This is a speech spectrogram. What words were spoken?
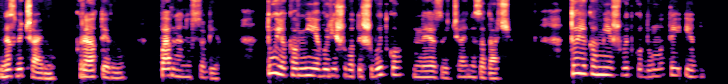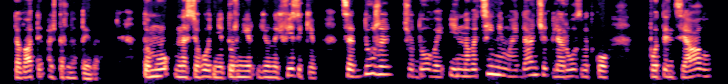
Незвичайну, креативну, впевнену собі, ту, яка вміє вирішувати швидко незвичайні задачі, ту, яка вміє швидко думати і давати альтернативи. Тому на сьогодні турнір юних фізиків це дуже чудовий інноваційний майданчик для розвитку потенціалу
